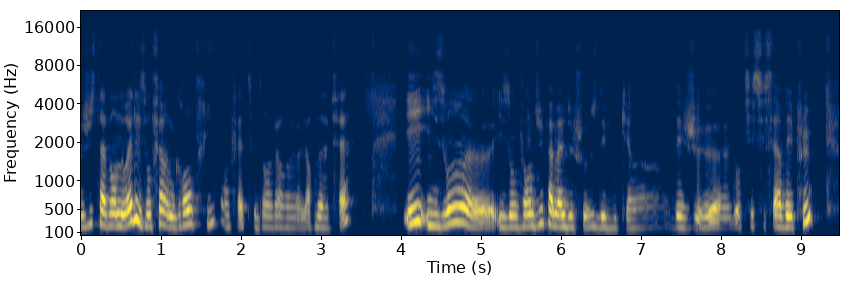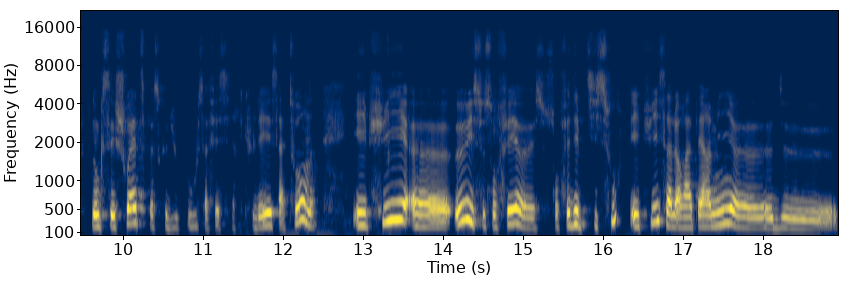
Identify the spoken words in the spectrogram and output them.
juste avant Noël, ils ont fait un grand tri en fait dans leurs affaires et ils ont, euh, ils ont vendu pas mal de choses, des bouquins, des jeux euh, dont ils se servaient plus. Donc c'est chouette parce que du coup ça fait circuler, ça tourne. Et puis euh, eux ils se sont fait, ils se sont fait des petits sous. Et puis ça leur a permis de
